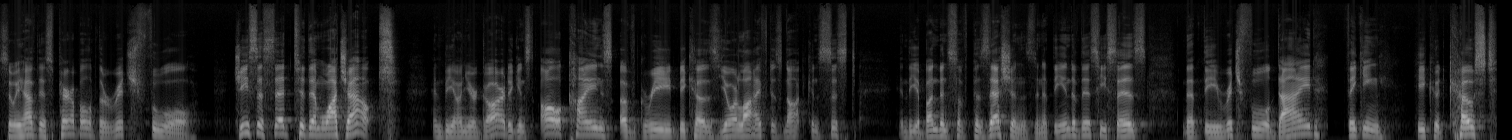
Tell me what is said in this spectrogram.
So we have this parable of the rich fool. Jesus said to them, Watch out and be on your guard against all kinds of greed because your life does not consist in the abundance of possessions. And at the end of this, he says that the rich fool died thinking he could coast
